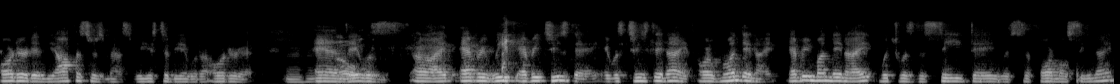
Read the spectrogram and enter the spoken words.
order it in the officers' mess. We used to be able to order it, Mhm. and Oh. it was oh, I every week, every Tuesday. It was Tuesday night or Monday night. Every Monday night, which was the C day, which is the formal C night.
